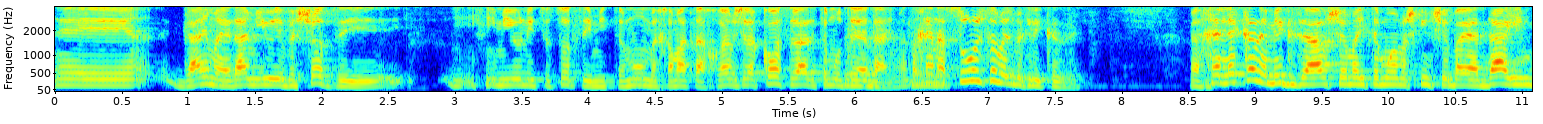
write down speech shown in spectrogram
אה, גם אם הידיים יהיו יבשות, זה, אם יהיו ניצוצות, הם יטמאו מחמת האחוריים של הכוס, ואז יטמאו את הידיים. אז לכן אסור להשתמש בכלי כזה. ולכן לקה למגזר, שמא יטמאו המשקים שבידיים,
